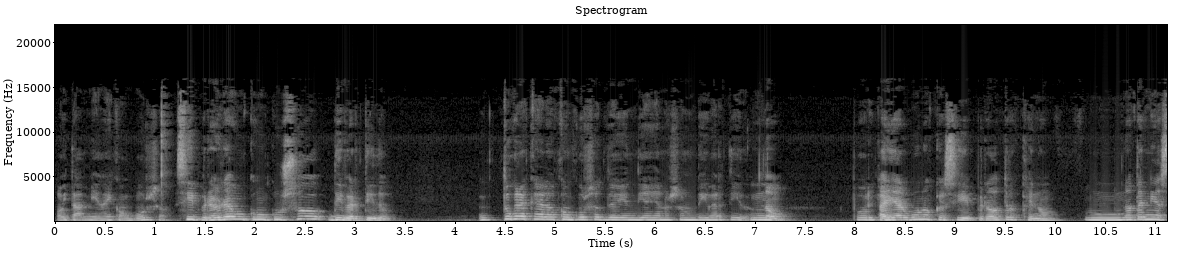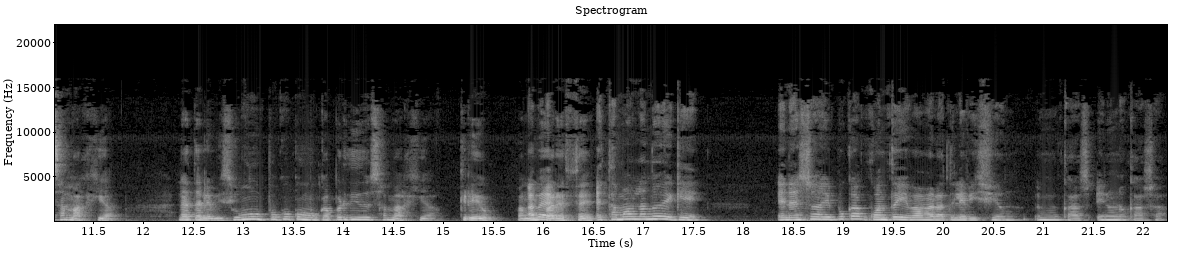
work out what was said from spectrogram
hoy también hay concursos Sí, pero era un concurso divertido. ¿tú crees que los concursos de hoy en día ya no son divertidos? No, porque hay algunos que sí, pero otros que no. No tenía esa magia. La televisión un poco como que ha perdido esa magia, creo, a mi ver, parecer. Estamos hablando de que en esa época, ¿cuánto llevaba la televisión en, un cas- en una casa?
